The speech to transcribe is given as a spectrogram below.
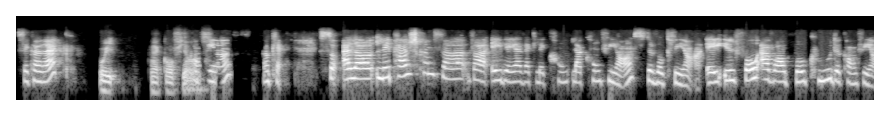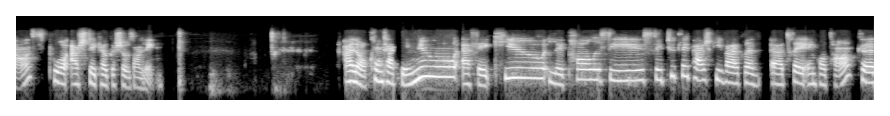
C'est correct? Oui, la confiance. Confiance? OK. So, alors, les pages comme ça vont aider avec les la confiance de vos clients et il faut avoir beaucoup de confiance pour acheter quelque chose en ligne. Alors, contactez-nous, FAQ, les policies, c'est toutes les pages qui vont être euh, très importantes que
